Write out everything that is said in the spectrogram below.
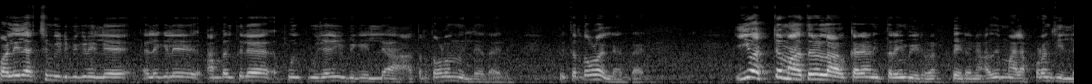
പള്ളിയിൽ അച്ഛൻ പീഡിപ്പിക്കണില്ലേ അല്ലെങ്കിൽ അമ്പലത്തിലെ പൂജാരി പീഡിപ്പിക്കണില്ല അത്രത്തോളം ഒന്നും ഇല്ല ഏതായാലും ഇത്രത്തോളം ഇല്ല എന്തായാലും. ഈ ഒറ്റ മതത്തിലുള്ള ആൾക്കാരാണ് ഇത്രയും പീഡനം പീഡനം. അത് മലപ്പുറം ജില്ല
